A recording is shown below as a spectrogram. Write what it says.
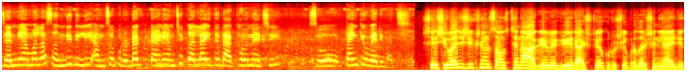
ज्यांनी आम्हाला संधी दिली आमचं प्रोडक्ट आणि आमची कला इथे दाखवण्याची. So thank you very much Shri Shivaji शिक्षण संस्थेनं आगळीवेगळी राष्ट्रीय कृषी प्रदर्शनी आयोजित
